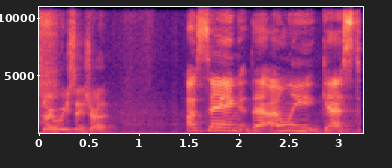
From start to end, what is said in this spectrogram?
Sorry, what were you saying, Charlotte? I was saying that I only guessed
